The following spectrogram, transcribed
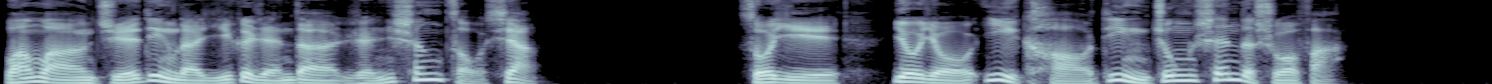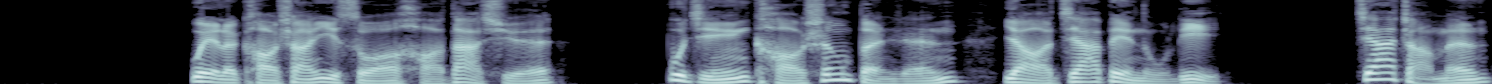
往往决定了一个人的人生走向，所以又有一考定终身的说法。为了考上一所好大学，不仅考生本人要加倍努力，家长们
